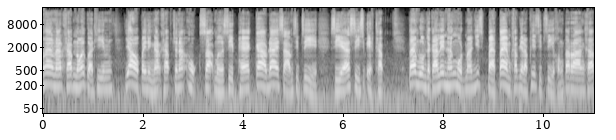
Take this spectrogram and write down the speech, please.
25 นัดครับ น้อยกว่าทีมเย่าไป 1 นัดครับ ชนะ 6 เสมอ 10 แพ้ 9 ได้ 34 เสีย 41 ครับ แต้มรวมจากการเล่นทั้งหมดมา 28 แต้มครับอยู่อันดับที่ 14 ของตารางครับ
